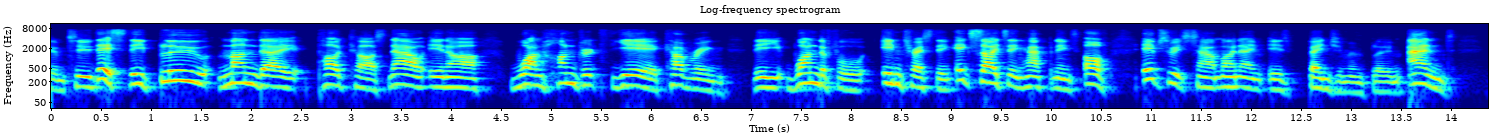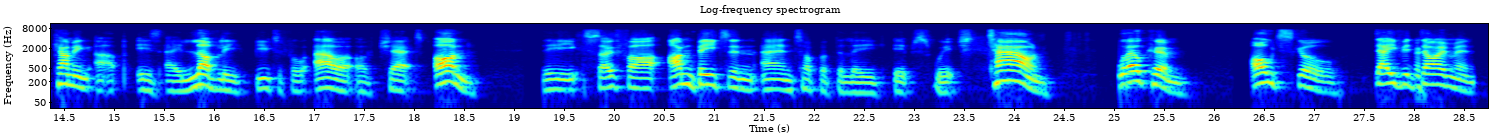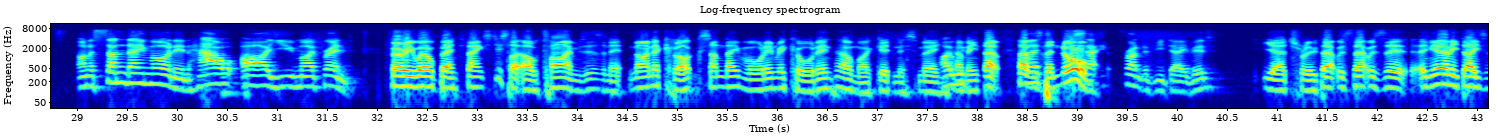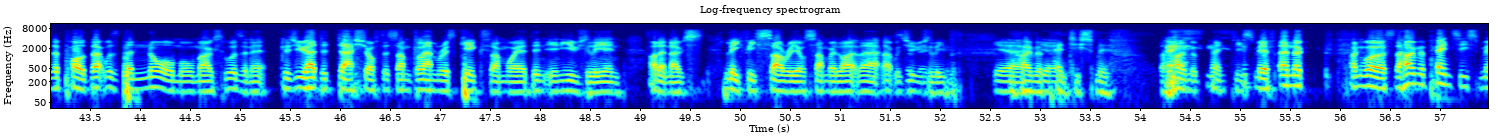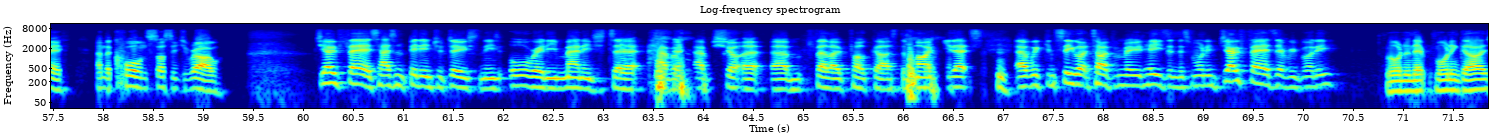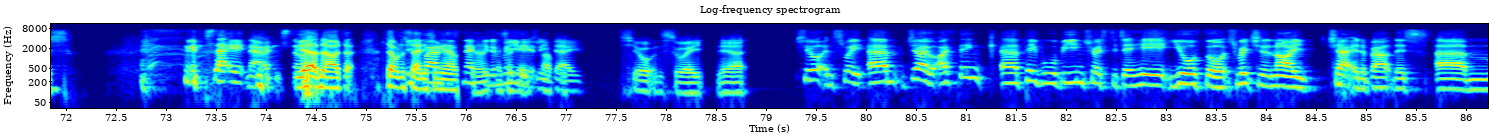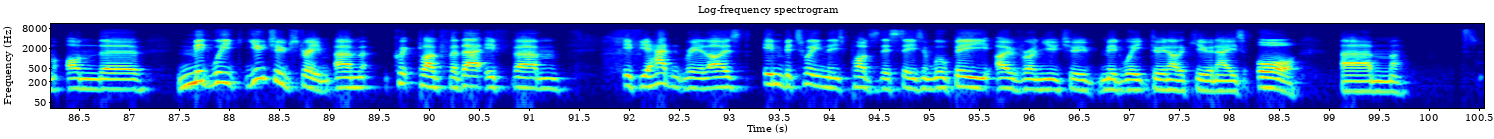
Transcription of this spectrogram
Welcome to this, the Blue Monday podcast, now in our 100th year covering the wonderful, interesting, exciting happenings of Ipswich Town. My name is Benjamin Bloom, and coming up is a lovely, beautiful hour of chat on the so far unbeaten and top of the league Ipswich Town. Welcome, old school, David Diamond on a Sunday morning. How are you, my friend? Very well, Ben. Thanks. Just like old times, isn't it? Nine o'clock Sunday morning recording. Oh my goodness me! I, would mean that that was the prefer to be norm. sat in front of you, David. Yeah, true. That was that was the in the early days of the pod. That was the norm almost, wasn't it? Because you had to dash off to some glamorous gig somewhere, didn't you? Usually in I don't know leafy Surrey or somewhere like that. That was Absolutely. usually yeah the home of yeah, Penty Smith. the home of Penty Smith and the and worse the home of Pensy Smith and the Quorn sausage roll. Joe Fairs hasn't been introduced, and he's already managed to have a, have a shot at um, fellow podcaster Mikey. That's uh, we can see what type of mood he's in this morning. Joe Fairs, everybody. Morning, morning, guys. Is that it now? It's not- Yeah, no, I don't, I don't want to say anything else. neck now, in in case I get in immediately. Dave. Short and sweet. Yeah. Short and sweet. Um, Joe, I think uh, people will be interested to hear your thoughts. Richard and I chatted about this um, on the midweek YouTube stream. Um, quick plug for that. If um, if you hadn't realised, in between these pods this season, we'll be over on YouTube midweek doing other Q and A's or um,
